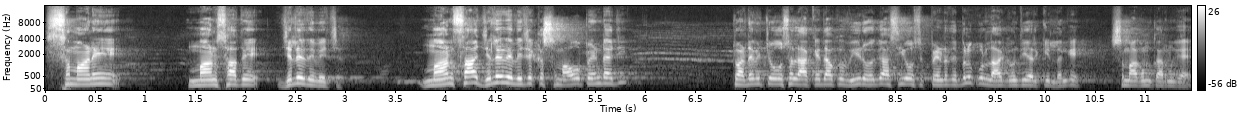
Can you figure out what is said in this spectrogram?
ਸਮਾਣੇ ਮਾਨਸਾ ਦੇ ਜ਼ਿਲ੍ਹੇ ਦੇ ਵਿੱਚ। ਮਾਨਸਾ ਜ਼ਿਲ੍ਹੇ ਦੇ ਵਿੱਚ ਇੱਕ ਸਮਾਓ ਪਿੰਡ ਹੈ ਜੀ। ਤੁਹਾਡੇ ਵਿੱਚ ਉਸ ਇਲਾਕੇ ਦਾ ਕੋਈ ਵੀਰ ਹੋਏਗਾ, ਅਸੀਂ ਉਸ ਪਿੰਡ ਦੇ ਬਿਲਕੁਲ ਲਾਗੇ ਹੁੰਦੀ ਅਰਕੀ ਲੰਘੇ, ਸਮਾਗਮ ਕਰਨ ਗਏ।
